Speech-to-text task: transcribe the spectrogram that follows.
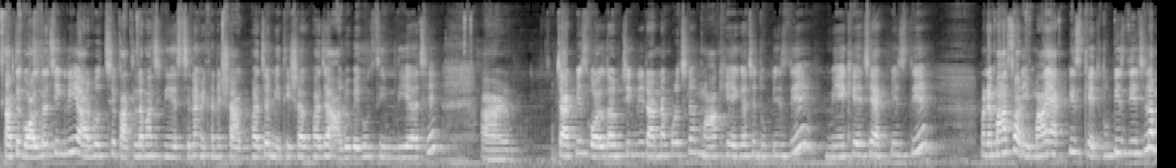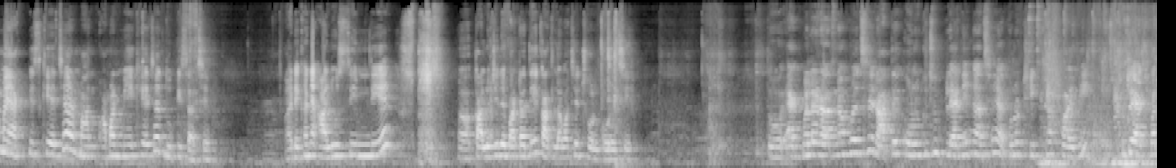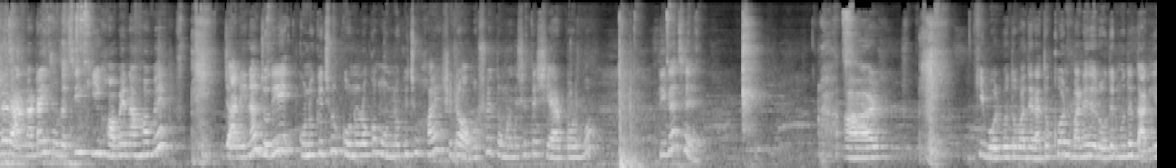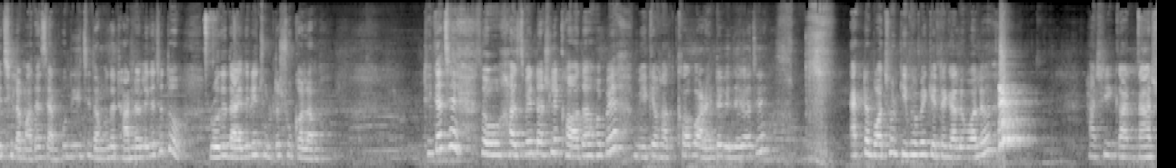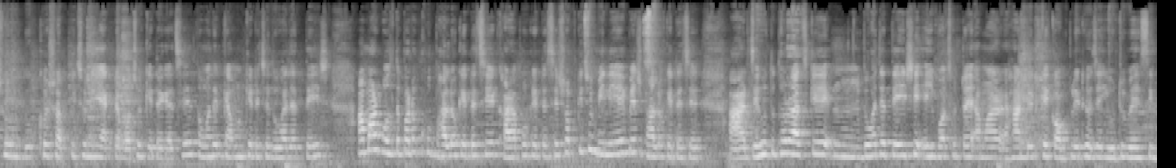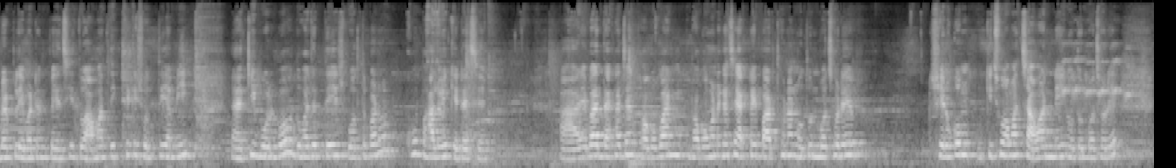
কালকে গলদা চিংড়ি আর হচ্ছে কাতলা মাছ নিয়ে এসেছিলাম। এখানে শাক ভাজা, মেথি শাক ভাজা, আলু, বেগুন, সিম দিয়ে আছে। আর চার পিস গলদা চিংড়ি রান্না করেছিলাম। মা খেয়ে গেছে দু পিস দিয়ে, মেয়ে খেয়েছে এক পিস দিয়ে। মানে মা সরি মা এক পিস খেয়েছে। দু পিস দিয়েছিলাম, মা এক পিস খেয়েছে আর মা আমার মেয়ে খেয়েছে আর দু পিস আছে। আর এখানে আলু, সিম দিয়ে কালো জিরে বাটা দিয়ে কাতলা মাছের ঝোল করেছি। তো একবেলা রান্না হয়েছে, রাতে কোনো কিছু প্ল্যানিং আছে, এখনও ঠিকঠাক হয়নি। শুধু একবেলা রান্নাটাই করেছি, কি হবে না হবে জানি না। যদি কোনো কিছু, কোনো রকম অন্য কিছু হয়, সেটা অবশ্যই তোমাদের সাথে শেয়ার করব। ঠিক আছে? আর কি বলব তোমাদের, এতক্ষণ মানে রোদের মধ্যে দাঁড়িয়েছিলাম মাথায় শ্যাম্পু দিয়েছি, তার মধ্যে ঠান্ডা লেগেছে তো, রোদে দাঁড়িয়ে দাঁড়িয়ে চুলটা শুকালাম। ঠিক আছে? তো হাজবেন্ড আসলে খাওয়া দাওয়া হবে, মেয়েকে ভাত খাওয়াবো, আড়াইটা বেজে গেছে। একটা বছর কীভাবে কেটে গেল বলো? হাসি, কান্না, সুখ, দুঃখ সব কিছু নিয়ে একটা বছর কেটে গেছে। তোমাদের কেমন কেটেছে দু হাজার তেইশ? আমার বলতে পারো খুব ভালো কেটেছে, খারাপও কেটেছে সব কিছু মিলিয়ে বেশ ভালো কেটেছে। আর যেহেতু ধরো আজকে দু হাজার এই বছরটায় আমার হান্ড্রেডকে কমপ্লিট হয়েছে ইউটিউবে সিলভার প্লে বাটন পেয়েছি। তো আমার দিক থেকে সত্যি আমি কি বলব দু হাজার তেইশ বলতে পারো খুব ভালোই কেটেছে। আর এবার দেখা যাক, ভগবান, ভগবানের কাছে একটাই প্রার্থনা, নতুন বছরে সেরকম কিছু আমার চাওয়ার নেই নতুন বছরে।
